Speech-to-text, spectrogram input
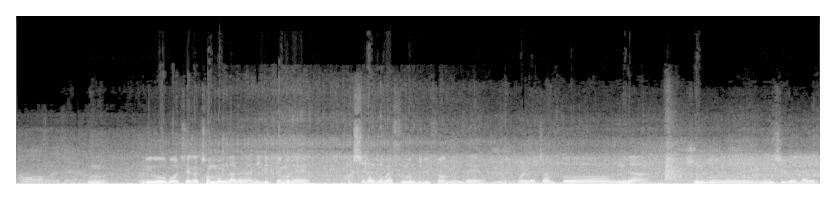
어 맞아요. 음, 그리고 뭐 제가 전문가는 아니기 때문에 확실하게 말씀을 드릴 수 없는데 음. 원래 짬뽕이나 중국 음식을 할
